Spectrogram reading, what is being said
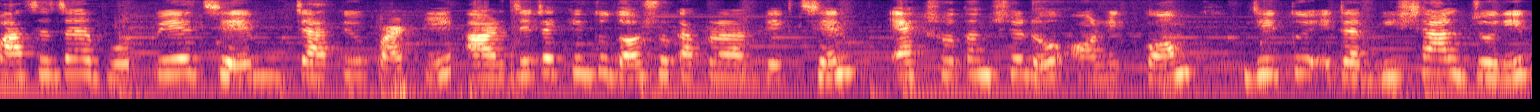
পাঁচ হাজার ভোট পেয়েছে জাতীয় পার্টি। আর যেটা কিন্তু দর্শক আপনারা দেখছেন, এক শতাংশেরও অনেক কম। যেহেতু এটা বিশাল জরিপ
